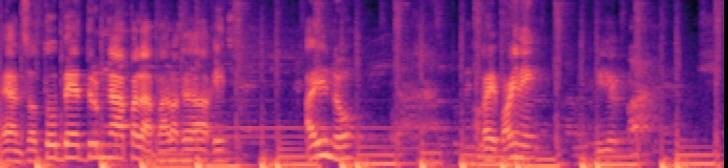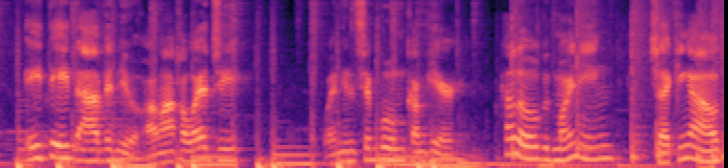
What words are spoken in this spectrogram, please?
Ayan, so two bedroom nga pala para kakakit. Ayun no. Okay, morning. 88th Avenue. Ang mga kaweji, when in Cebu, come here. Hello, good morning. Checking out.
